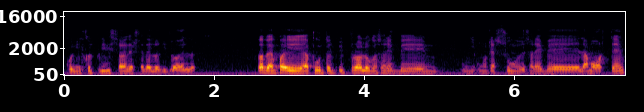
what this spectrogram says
con il colpo di pistola del fratello di Joel. Vabbè, poi appunto il prologo sarebbe un riassunto, sarebbe la morte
